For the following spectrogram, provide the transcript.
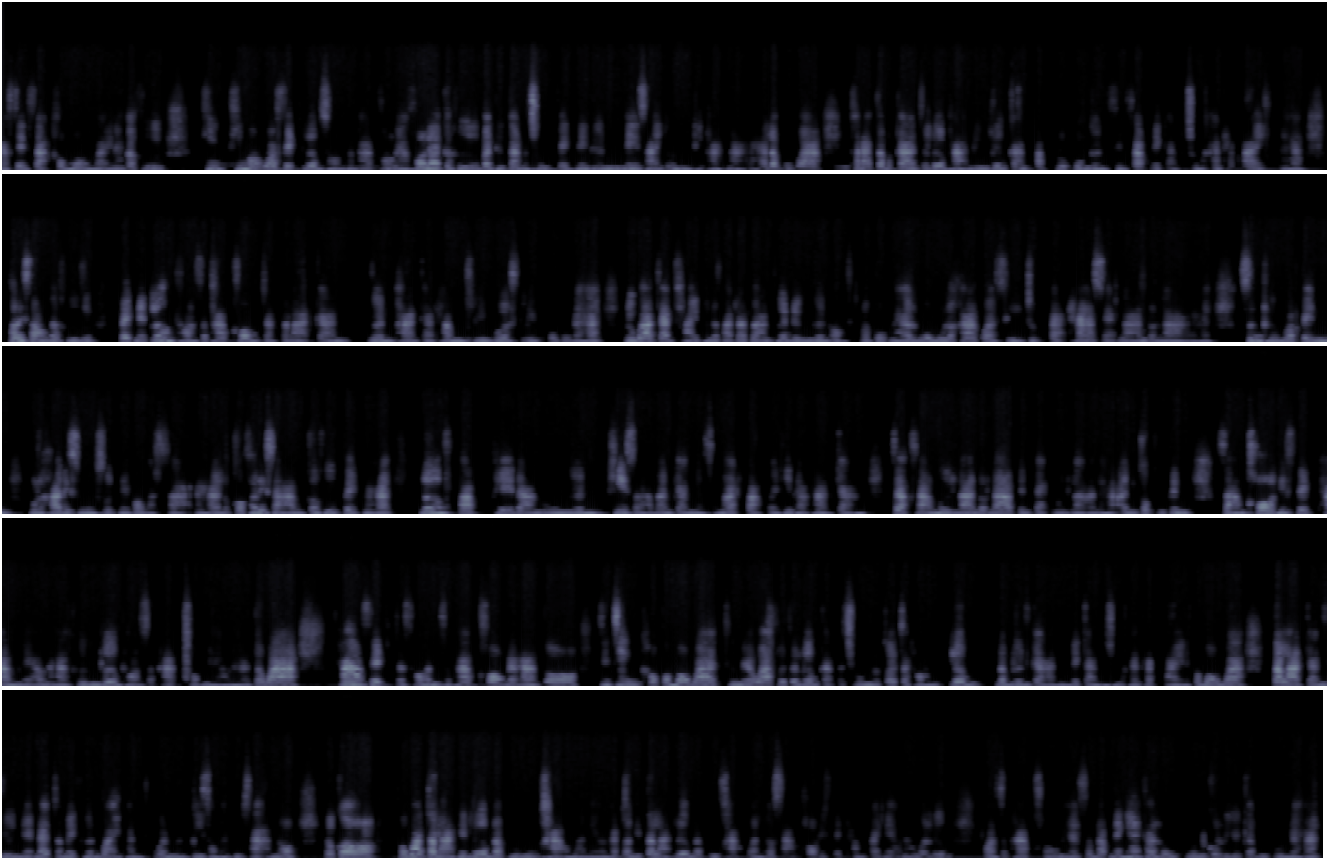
นักเศรษฐศาสตร์เขามองไว้นะก็คือที่ที่มองว่าเฟดเริ่มสอนสภาพคล่องนะข้อแรกก็คือบันทึกการประชุมเฟดในเดือนเมษายนที่ผ่านมานะคะระบุว่าคณะกรรมการจะเริ่มหาดูเรื่องการปรับลดวงเงินสินทรัพย์ในการประชุมครั้งถัดไปนะคะข้อที่ 2 ก็คือเฟดเนี่ยเริ่มถอนสภาพคล่องจากตลาดการเงินผ่านการทำ reverse repo นะคะหรือว่าการขายพันธบัตรรัฐบาลเพื่อดึงเงินออกจากระบบนะคะรวมมูลค่ากว่า 4.85 แสนล้านดอลลาร์นะคะซึ่งถือว่าเป็นมูลค่าที่สูงสุดในประวัติศาสตร์นะคะแล้วก็ข้อที่ 3 ก็คือเฟดนะคะ เริ่มปรับเพดานวงเงินที่สถาบันการเงินสามารถฝากไว้ที่ธนาคารกลาง จาก 30,000 ล้านดอลลาร์เป็น 80,000 ล้านนะคะ อันนี้ก็คือเป็น 3 ข้อที่เฟดทำแล้วนะคะ คือเริ่มถอนสภาพคล่องแล้วนะคะ แต่ว่า ถ้าเฟดจะถอนสภาพคล่องนะคะ ก็จริง ๆ เขาก็มองว่าถึงแม้ว่าเขาจะเริ่มการประชุม แล้วก็จะถอนเริ่มดำเนินการในการประชุมครั้งถัดไปก็มองว่าตลาดการเงินเนี่ยน่าจะไม่เคลื่อนไหวผันผวนเหมือนปี 2013 เนาะแล้วก็เพราะว่าตลาดเนี่ยเริ่มรับรู้ข่าวมาแล้วนะคะตอนนี้ตลาดเริ่มรับรู้ข่าวมาแล้วสามข้อที่เฟดทำไปแล้วนะว่าเริ่มถอนสภาพคล่องนะสำหรับในแง่การลงทุนกลยุทธ์การลงทุนนะคะ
